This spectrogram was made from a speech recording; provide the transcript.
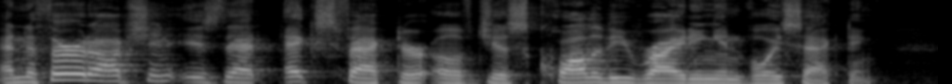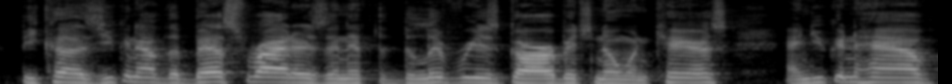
And the third option is that X factor of just quality writing and voice acting. Because you can have the best writers, and if the delivery is garbage, no one cares. And you can have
